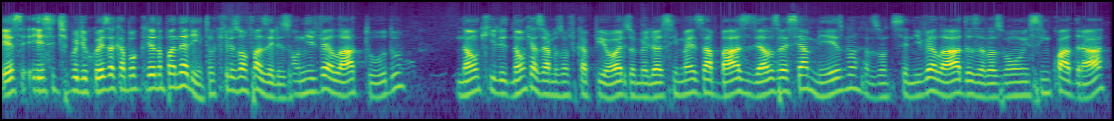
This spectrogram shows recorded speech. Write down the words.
esse, esse tipo de coisa acabou criando panelinha. Então, o que eles vão fazer? Eles vão nivelar tudo. Não que, não que as armas vão ficar piores ou melhor assim, mas a base delas vai ser a mesma. Elas vão ser niveladas, elas vão se enquadrar.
